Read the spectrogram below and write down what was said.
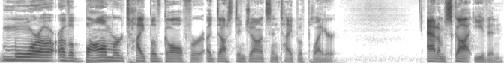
more of a bomber type of golfer, a Dustin Johnson type of player. Adam Scott, even.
